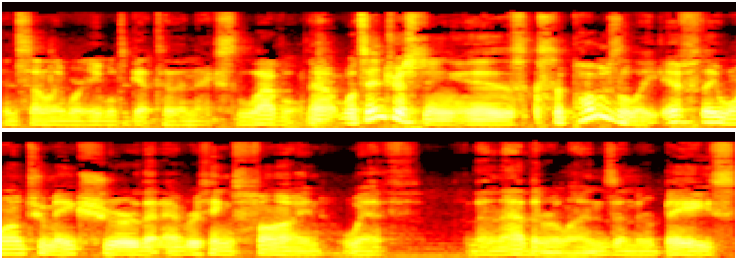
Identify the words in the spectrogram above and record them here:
and suddenly we're able to get to the next level. Now, what's interesting is supposedly, if they want to make sure that everything's fine with the Netherlands and their base,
